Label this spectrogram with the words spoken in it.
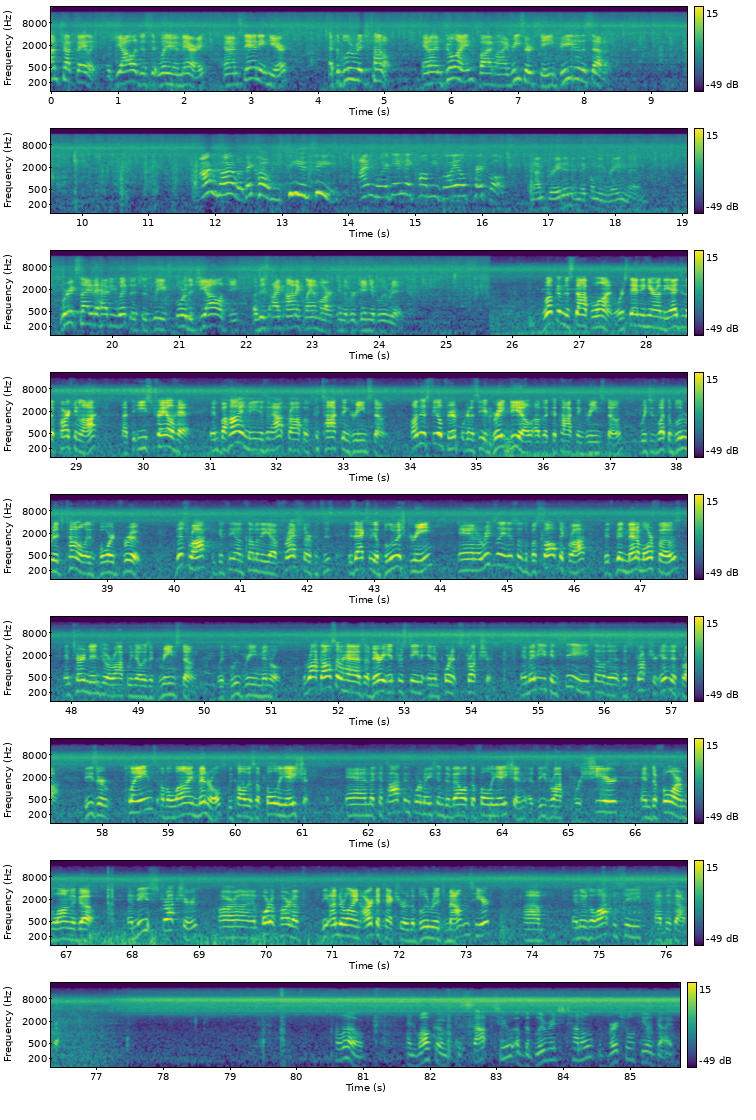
I'm Chuck Bailey, a geologist at William & Mary, and I'm standing here at the Blue Ridge Tunnel. And I'm joined by my research team, B to the seventh. I'm Nailah. They call me TNT. I'm Morgan. They call me Royal Purple. And I'm Braden, and they call me Rain Man. We're excited to have you with us as we explore the geology of this iconic landmark in the Virginia Blue Ridge. Welcome to Stop One. We're standing here on the edge of the parking lot at the East Trailhead. And behind me is an outcrop of Catoctin greenstone. On this field trip, we're going to see a great deal of the Catoctin greenstone, which is what the Blue Ridge Tunnel is bored through. This rock, you can see on some of the uh, fresh surfaces, is actually a bluish green. And originally this was a basaltic rock that's been metamorphosed and turned into a rock we know as a greenstone with blue-green minerals. The rock also has a very interesting and important structure. And maybe you can see some of the, the structure in this rock. These are planes of aligned minerals. We call this a foliation. And the Catoctin Formation developed a foliation as these rocks were sheared and deformed long ago. And these structures are an important part of the underlying architecture of the Blue Ridge Mountains here. Um, and there's a lot to see at this outcrop. Hello, and welcome to Stop 2 of the Blue Ridge Tunnel Virtual Field Guide.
